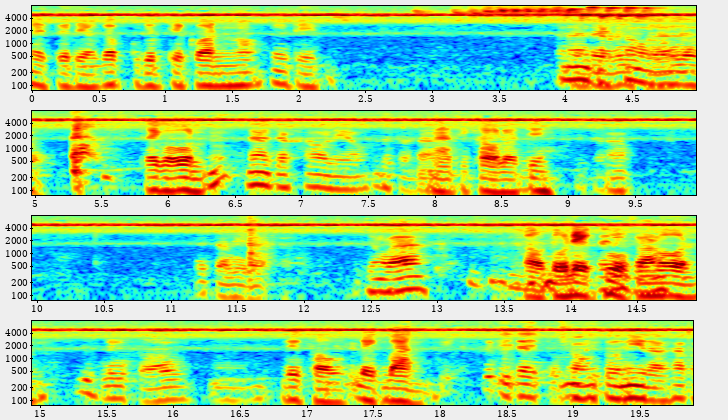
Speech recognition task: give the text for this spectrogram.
ในตัวเดียวกับจุดเทกรเนาะคือที่น่าจะเข้าแล้ว ใจก็โอนน่าจะเข้าแล้วน่าที่เข้าแล้วจริงครับไอ้ตอนนี้แหละยังว่าเข้าตัวเลขถูกมันบ่โอนหนึ่งสองเลขเขาเลขบ้านคือที่ได้ตัวสองตัวนี้แหละครับ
